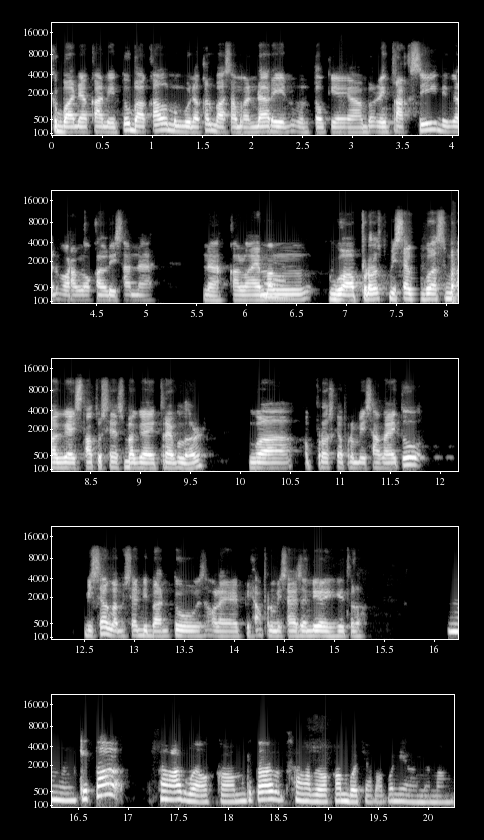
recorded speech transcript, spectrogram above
kebanyakan itu bakal menggunakan bahasa Mandarin untuk ya berinteraksi dengan orang lokal di sana. Nah, kalau emang hmm. gue approach, bisa gue sebagai statusnya sebagai traveler, gue approach ke permisangan itu bisa nggak bisa dibantu oleh pihak permisangan sendiri gitu loh. Hmm, kita sangat welcome, kita sangat welcome buat siapa pun yang memang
